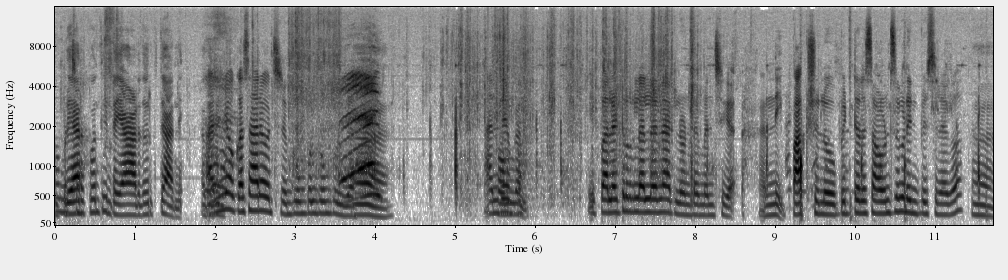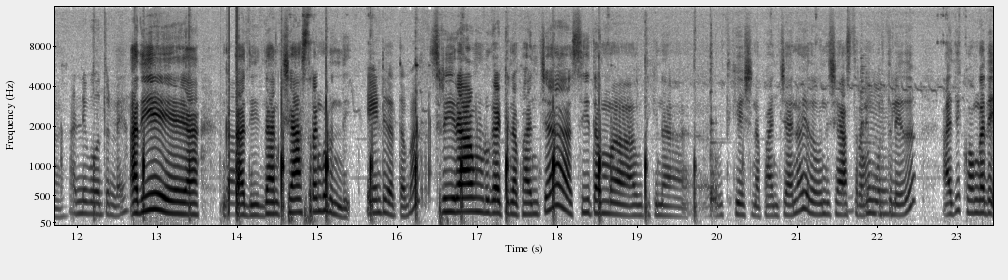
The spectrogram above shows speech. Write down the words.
ఇప్పుడు ఏరుకొని తింటాయి ఆడ దొరికితే ఆడనే అన్నీ ఒకసారి వచ్చినాయి గుంపులు గుంపులుగా. అంతే ఈ పల్లెటూర్లలోనే అట్లా ఉంటాయి మంచిగా. అన్ని పక్షులు పిట్టల సౌండ్స్ కూడా వినిపిస్తున్నాయి అన్ని పోతున్నాయి. అది అది దానికి శాస్త్రం కూడా ఉంది. ఏంటిది అత్తమ్మ శ్రీరాముడు కట్టిన పంచ సీతమ్మ ఉతికిన ఉతికేసిన పంచ అనో ఏదో ఉంది శాస్త్రం గుర్తులేదు. అది కొంగదే.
